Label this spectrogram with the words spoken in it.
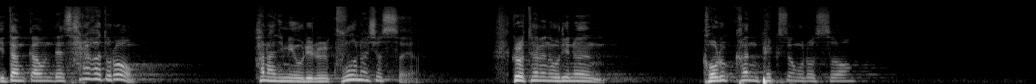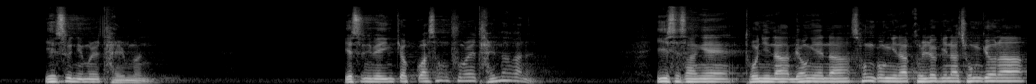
이 땅 가운데 살아가도록 하나님이 우리를 구원하셨어요. 그렇다면 우리는 거룩한 백성으로서 예수님을 닮은 예수님의 인격과 성품을 닮아가는 이 세상에 돈이나 명예나 성공이나 권력이나 종교나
